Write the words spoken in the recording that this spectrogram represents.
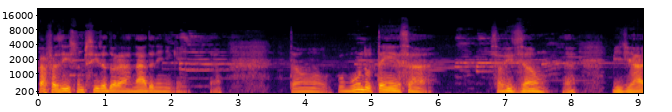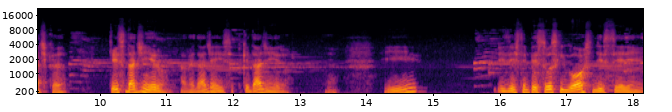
para fazer isso não precisa adorar nada nem ninguém. Tá? Então, o mundo tem essa essa visão né, midiática, que isso dá dinheiro. A verdade é isso, porque dá dinheiro. Né? E existem pessoas que gostam de serem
